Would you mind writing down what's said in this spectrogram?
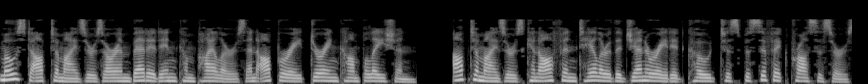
Most optimizers are embedded in compilers and operate during compilation. Optimizers can often tailor the generated code to specific processors.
